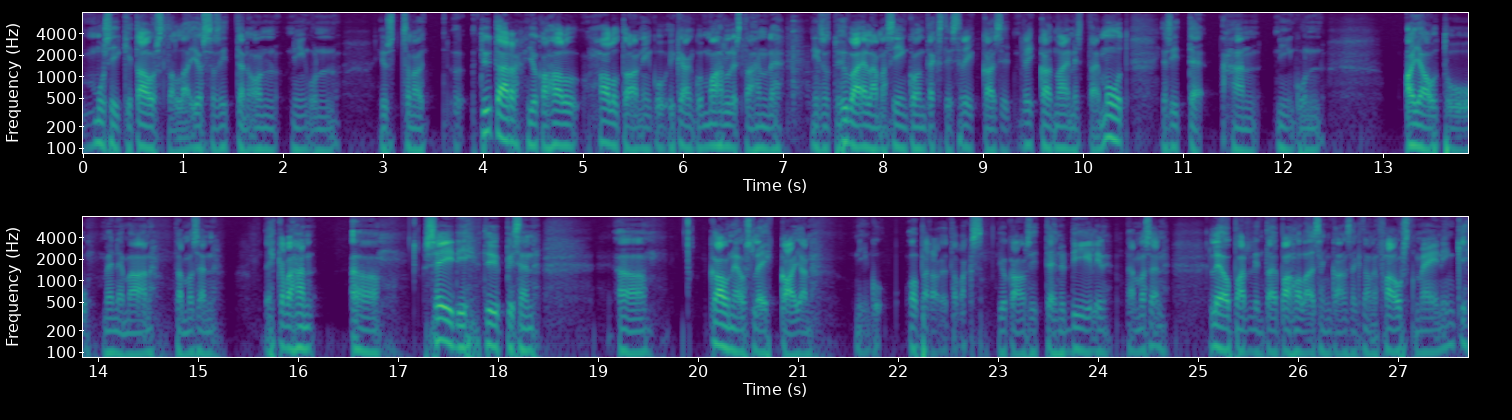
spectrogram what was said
musiikki taustalla, jossa sitten on niin kuin, just sanoit, tytär, joka halu, halutaan niin kuin ikään kuin mahdollistaa hänelle niin sanottu hyvä elämä siinä kontekstissa, rikkaat, rikkaat naiset tai muut, ja sitten hän niin kuin ajautuu menemään tämmöisen ehkä vähän uh, shady-tyyppisen uh, kauneusleikkaajan niin kuin operoitavaksi, joka on sitten tehnyt diilin tämmöisen leopardin tai paholaisen kanssa, tämmöinen Faust-meininki.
